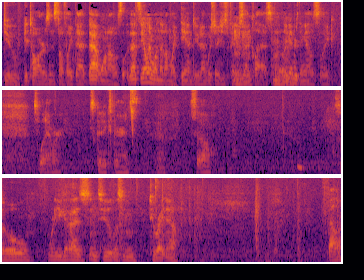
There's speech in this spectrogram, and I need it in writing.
do guitars and stuff like that. That one I was that's the only one that I'm like, damn, dude, I wish I just finished that Mhm. class. But like Mhm. everything else, like it's whatever. It's good experience. Yeah. So So, what are you guys into listening to right now? fella.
